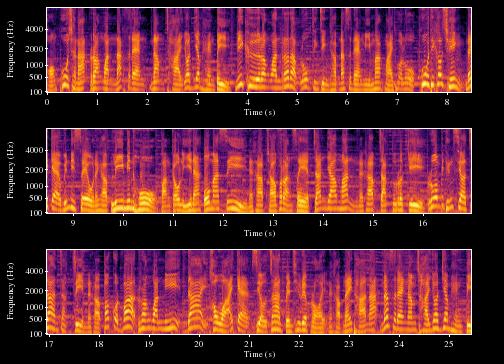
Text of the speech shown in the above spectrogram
ของผู้ชนะรางวัลนักแสดงนำชายยอดเยี่ยมแห่งปี นี่คือรางวัลระดับโลกจริง ๆ ครับ นักแสดงมีมากมายทั่วโลก ผู้ที่เข้าชิง ได้แก่วินดีเซลนะครับลีมินโฮฝั่งเกาหลีนะ โอมาซีนะครับชาวฝรั่งเศส จันยามันนะครับจากตุรกี รวมไปถึงเสี่ยวจ้านจากจีนนะครับปรากฏว่ารางวัลนี้ได้ถวายแก่เสี่ยวจ้านเป็นที่เรียบร้อยนะครับในฐานะนักแสดงนำชายยอดเยี่ยมแห่งปี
